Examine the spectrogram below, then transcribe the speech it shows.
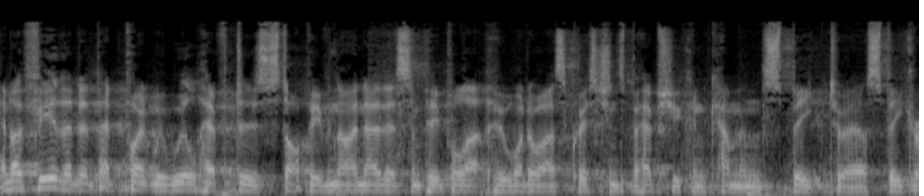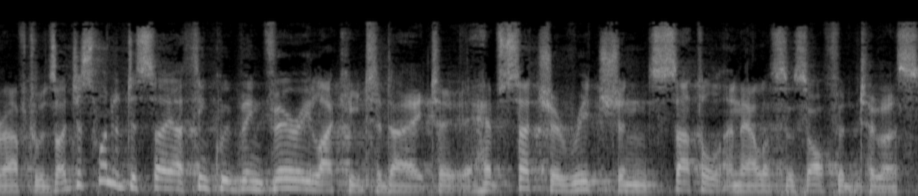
and I fear that at that point we will have to stop, even though I know there's some people who want to ask questions. Perhaps you can come and speak to our speaker afterwards. I just wanted to say I think we've been very lucky today to have such a rich and subtle analysis offered to us.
